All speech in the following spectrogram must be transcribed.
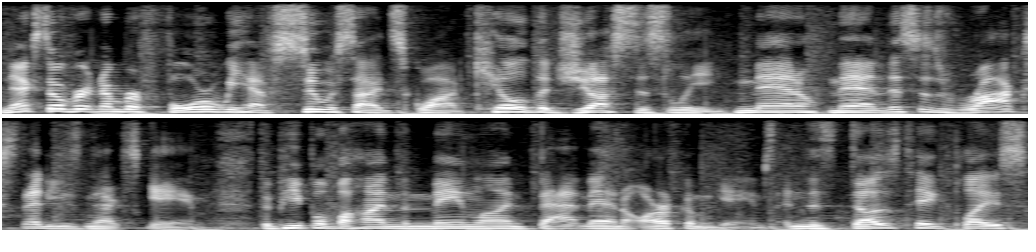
Next over at number four, we have Suicide Squad, Kill the Justice League. Man, oh man, this is Rocksteady's next game. The people behind the mainline Batman Arkham games. And this does take place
